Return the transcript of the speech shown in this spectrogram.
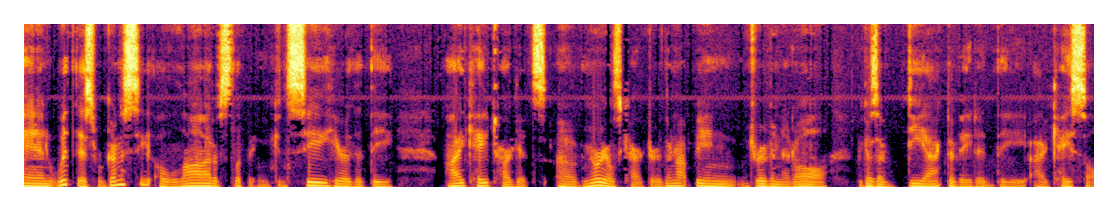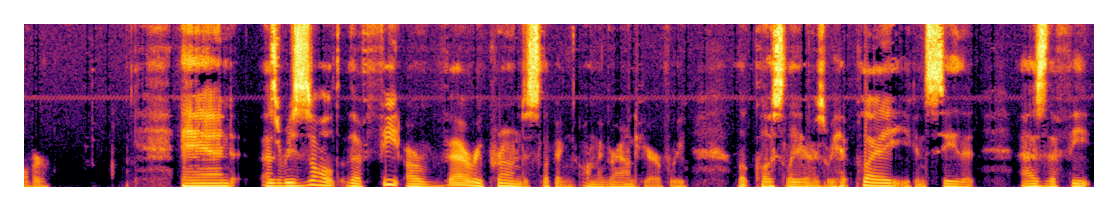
And with this, we're going to see a lot of slipping. You can see here that the IK targets of Muriel's character, they're not being driven at all because I've deactivated the IK solver. And as a result, the feet are very prone to slipping on the ground here. If we look closely as we hit play, you can see that as the feet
